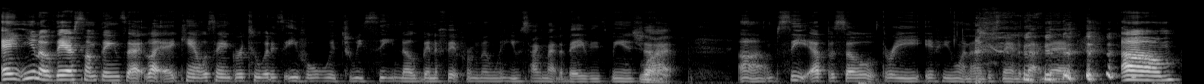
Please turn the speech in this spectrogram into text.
And you know, there are some things that, like Ken was saying, gratuitous evil, which we see no benefit from them when he was talking about the babies being shot. Right. Um, see episode three if you want to understand about that. um,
